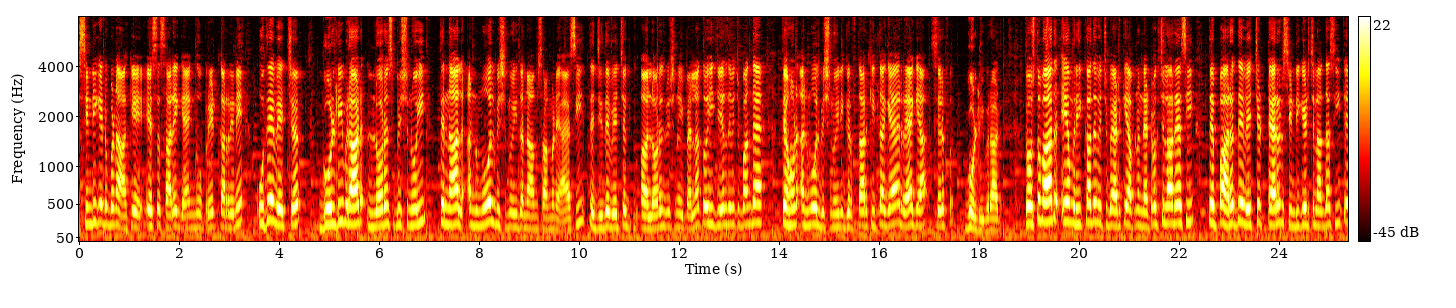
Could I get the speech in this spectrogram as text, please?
ਸਿੰਡੀਕੇਟ ਬਣਾ ਕੇ ਇਸ ਸਾਰੇ ਗੈਂਗ ਨੂੰ ਆਪਰੇਟ ਕਰ ਰਹੇ ਨੇ। ਉਹਦੇ ਵਿੱਚ ਗੋਲਡੀ ਬਰਾਡ ਲਾਰੈਂਸ ਬਿਸ਼ਨੋਈ ਤੇ ਨਾਲ ਅਨਮੋਲ ਬਿਸ਼ਨੋਈ ਦਾ ਨਾਮ ਸਾਹਮਣੇ ਆਇਆ ਸੀ ਤੇ ਜਿਹਦੇ ਵਿੱਚ ਅ, ਲਾਰੈਂਸ ਬਿਸ਼ਨੋਈ ਪਹਿਲਾਂ ਤੋਂ ਹੀ ਜੇਲ੍ਹ ਦੇ ਵਿੱਚ ਬੰਦ ਹੈ ਤੇ ਹੁਣ ਅਨਮੋਲ ਬਿਸ਼ਨੋਈ ਨੂੰ ਗ੍ਰਿਫਤਾਰ ਕੀਤਾ ਗਿਆ ਹੈ। ਰਹਿ ਗਿਆ ਸਿਰਫ ਗੋਲਡੀ ਬਰਾਡ ਤੇ ਉਸ ਤੋਂ ਬਾਅਦ ਇਹ ਅਮਰੀਕਾ ਦੇ ਵਿੱਚ ਬੈਠ ਕੇ ਆਪਣਾ ਨੈਟਵਰਕ ਚਲਾ ਰਿਹਾ ਸੀ ਤੇ ਭਾਰਤ ਦੇ ਵਿੱਚ ਟੈਰਰ ਸਿੰਡੀਕੇਟ ਚਲਾਉਂਦਾ ਸੀ ਤੇ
